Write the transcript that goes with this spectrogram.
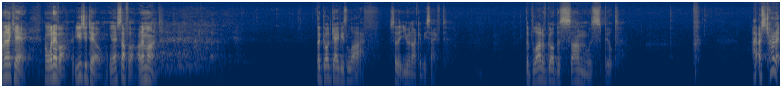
I don't care. Whatever. Use your Dell. You know, suffer. I don't mind. but God gave his life so that you and I could be saved. The blood of God, the Son, was spilt. I was trying to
